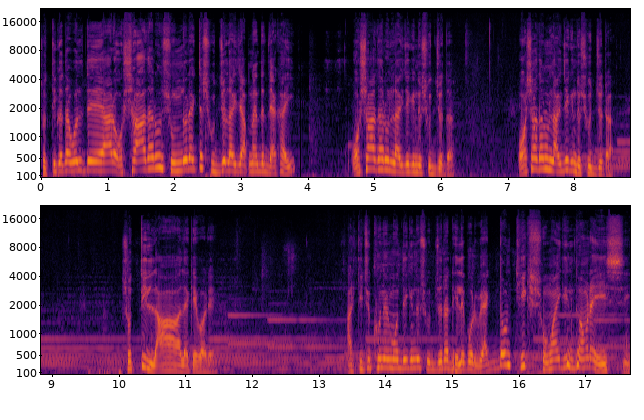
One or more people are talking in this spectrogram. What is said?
সত্যি কথা বলতে আর অসাধারণ সুন্দর একটা সূর্য লাগছে আপনাদের দেখাই। অসাধারণ লাগছে কিন্তু সূর্যটা। অসাধারণ লাগছে কিন্তু সূর্যটা। সত্যি লাল একেবারে। আর কিছুক্ষণের মধ্যে কিন্তু সূর্যটা ঢেলে পড়বে। একদম ঠিক সময় কিন্তু আমরা এসছি।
